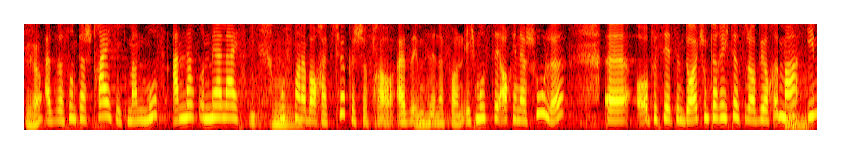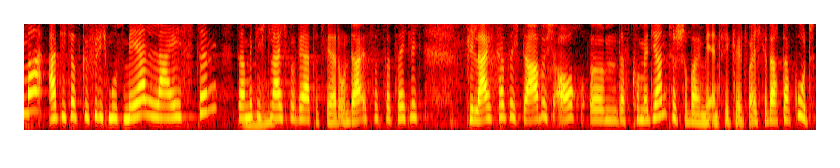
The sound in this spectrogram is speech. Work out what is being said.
Ja. Also das unterstreiche ich. Man muss anders und mehr leisten. Muss man aber auch als türkische Frau. Also im Sinne von, ich musste auch in der Schule, äh, ob es jetzt im Deutschunterricht ist oder wie auch immer, immer hatte ich das Gefühl, ich muss mehr leisten, damit ich gleich bewertet werde. Und da ist es tatsächlich, vielleicht hat sich dadurch auch ähm, das Komödiantische bei mir entwickelt, weil ich gedacht habe, gut,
